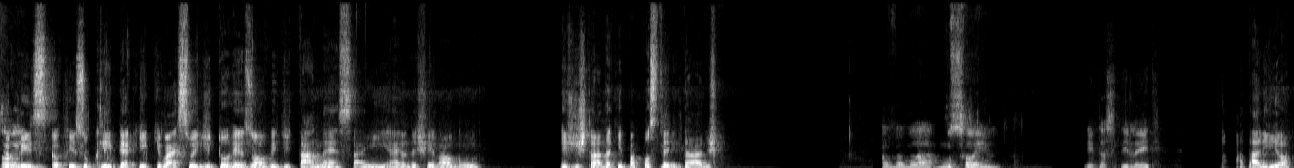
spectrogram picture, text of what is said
Eu fiz, eu fiz o clipe aqui, que vai se o editor resolve editar nessa aí, aí eu deixei logo registrado aqui pra posteridade. Vamos lá, um sonho. De doce de leite. Da padaria, ó.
